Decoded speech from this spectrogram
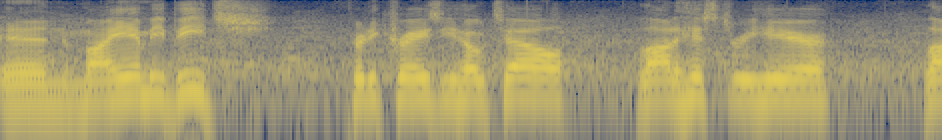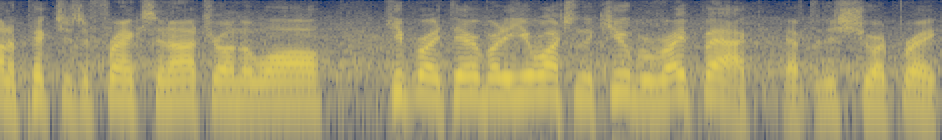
in Miami Beach. Pretty crazy hotel, a lot of history here, a lot of pictures of Frank Sinatra on the wall. Keep it right there, buddy. You're watching theCUBE, we're right back after this short break.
